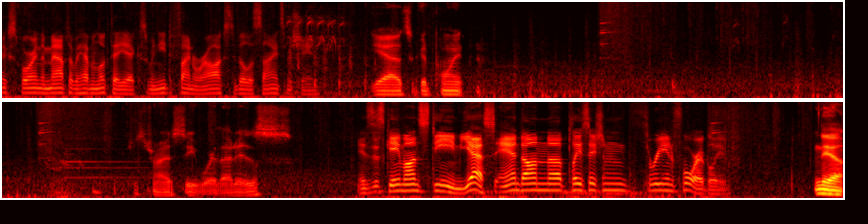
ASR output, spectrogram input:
exploring the map that we haven't looked at yet because we need to find rocks to build a science machine. Yeah, that's a good point. Just trying to see where that is. Is this game on Steam? Yes, and on uh, PlayStation 3 and 4, I believe. Yeah.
